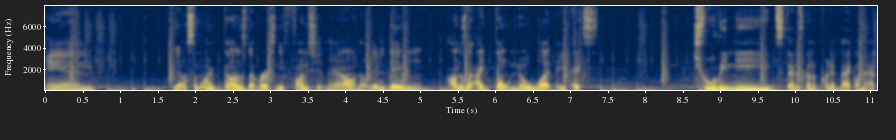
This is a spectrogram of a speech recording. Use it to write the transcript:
and you know, some more guns, diversity, fun shit, man. I don't know. They they honestly, I don't know what Apex truly needs that is going to put it back on that.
